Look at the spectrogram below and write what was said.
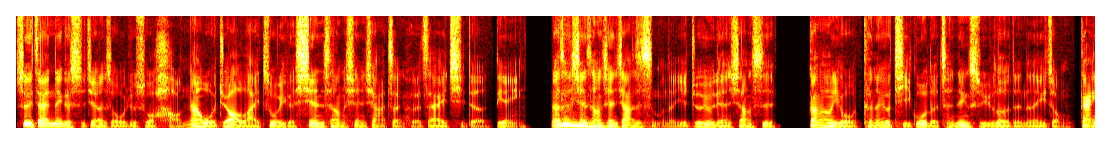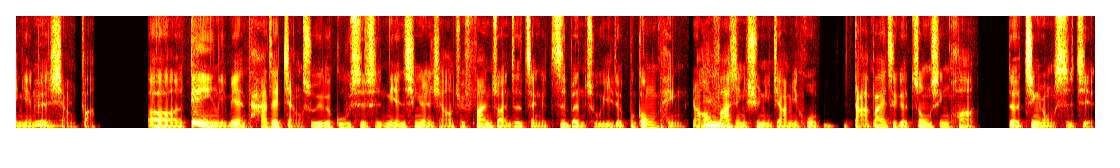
所以在那个时间的时候，我就说好，那我就要来做一个线上线下整合在一起的电影。那这个线上线下是什么呢？也就有点像是刚刚有可能有提过的沉浸式娱乐的那一种概念跟想法。呃，电影里面他在讲述一个故事，是年轻人想要去翻转这整个资本主义的不公平，然后发行虚拟加密货币，打败这个中心化的金融世界。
